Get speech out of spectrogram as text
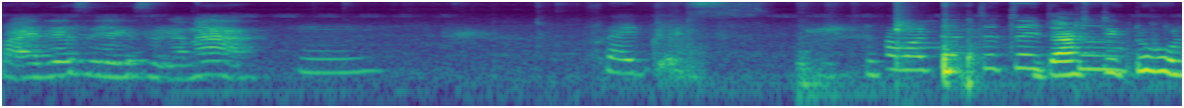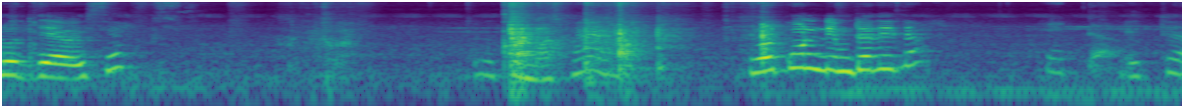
ফ্রাইড রাইস হয়ে গেছে না? Fried rice. আমার তো জাস্ট একটু হলুদ দেওয়া হয়েছে। তোমার হ্যাঁ। তোমার কোন ডিমটা দিতা? এটা। এটা।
